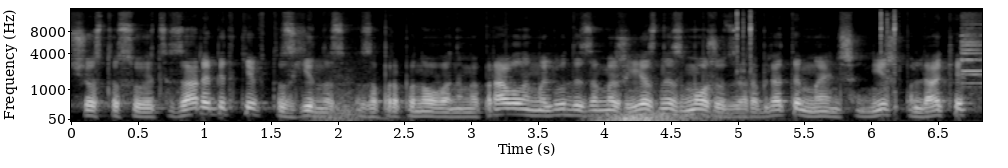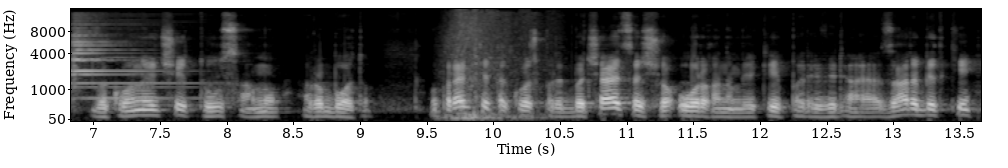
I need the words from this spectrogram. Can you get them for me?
що стосується заробітків, то згідно з запропонованими правилами, люди за меж ЄС не зможуть заробляти менше, ніж поляки, виконуючи ту саму роботу. У проєкті також передбачається, що органом, який перевіряє заробітки,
